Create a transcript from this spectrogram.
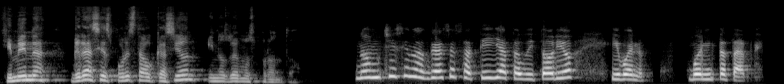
Jimena, gracias por esta ocasión y nos vemos pronto. No, muchísimas gracias a ti y a tu auditorio y bueno, bonita tarde.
